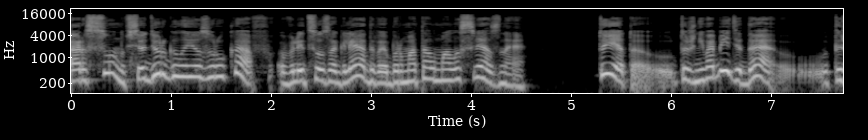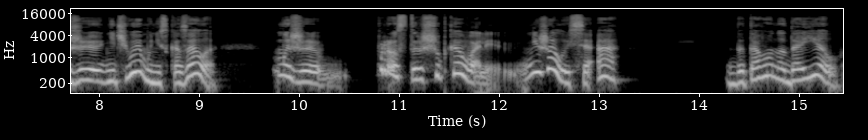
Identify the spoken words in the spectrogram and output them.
Арсун все дергал ее за рукав, в лицо заглядывая, бормотал малосвязное. «Ты это, ты же не в обиде, да? Ты же ничего ему не сказала? Мы же просто шутковали. Не жалуйся, а?» До того надоел.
